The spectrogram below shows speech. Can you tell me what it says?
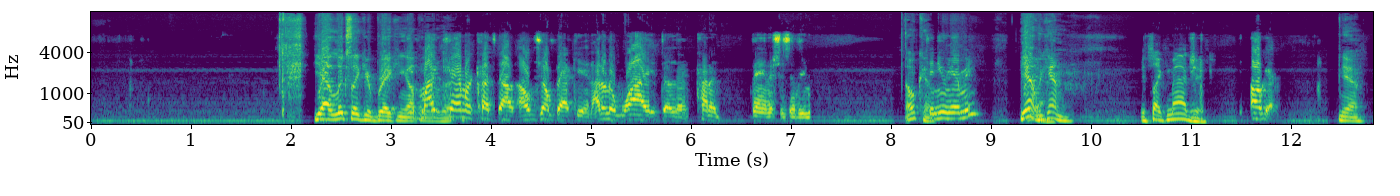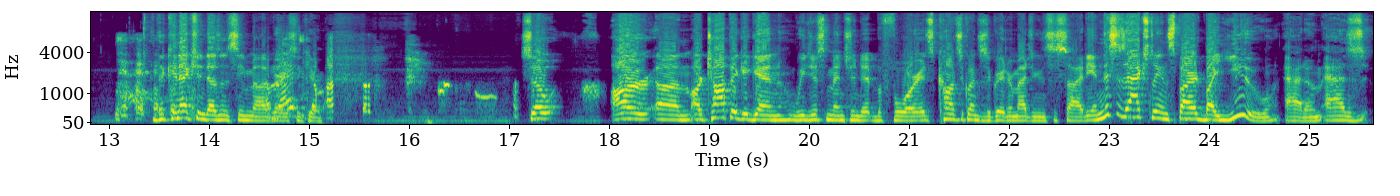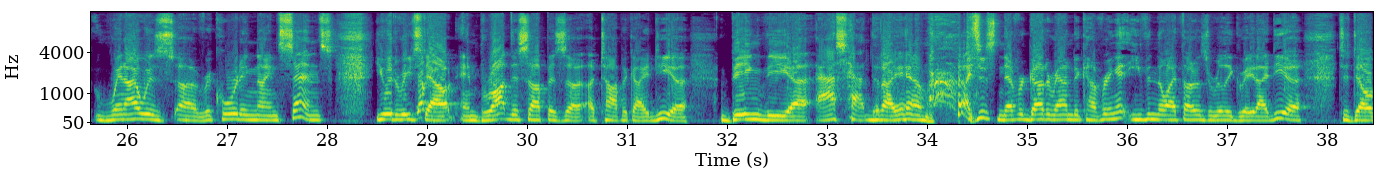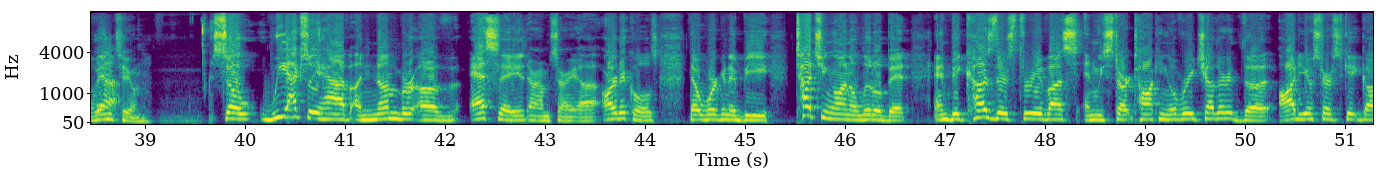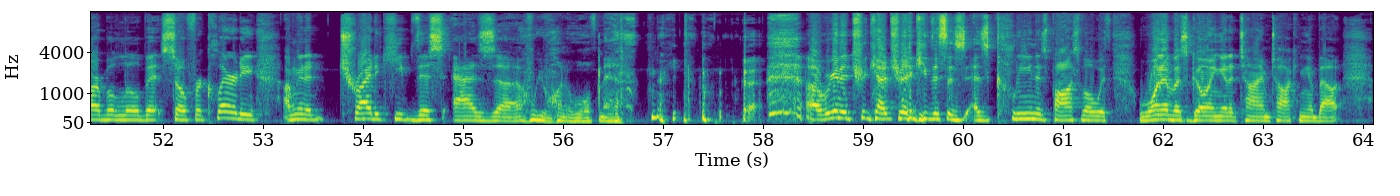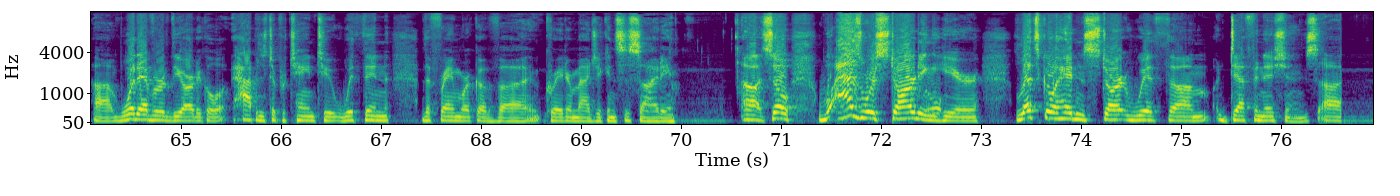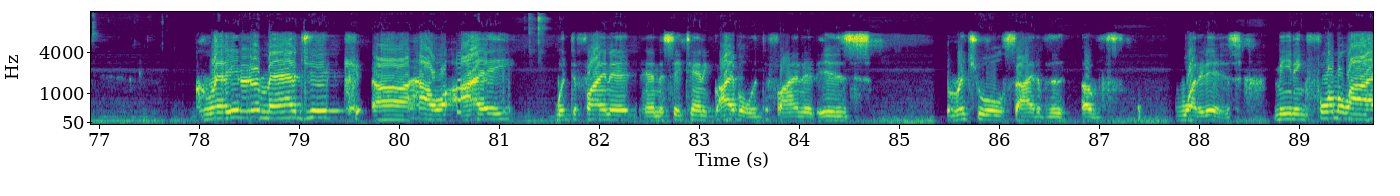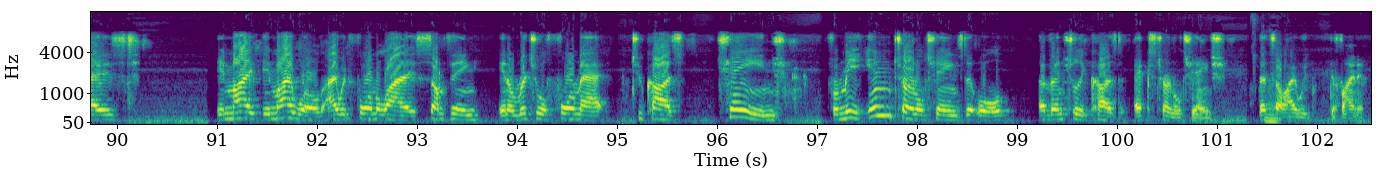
Yeah, it looks like you're breaking up If my little bit. camera cuts out, I'll jump back in. I don't know why it does it. Kind of vanishes every. Okay. Can you hear me? Yeah, we can. It's like magic. Okay. Yeah. The connection doesn't seem uh, very secure. So our um, our topic again, we just mentioned it before. It's consequences of greater magic in society, and this is actually inspired by you, Adam. As when I was uh, recording Nine Cents, you had reached out and brought this up as a, a topic idea. Being the uh, asshat that I am, I just never got around to covering it, even though I thought it was a really great idea to delve Yeah. into. So we actually have a number of essays, or I'm sorry, uh, articles that we're going to be touching on a little bit. And because there's three of us and we start talking over each other, the audio starts to get garbled a little bit. So for clarity, I'm going to try to keep this as uh, we want a wolf man. Uh, we're going to try, try to keep this as, as clean as possible with one of us going at a time talking about uh, whatever the article happens to pertain to within the framework of uh, greater magic in society. Uh, so as we're starting here, let's go ahead and start with um, definitions. Uh, Greater magic, uh, how I would define it, and the Satanic Bible would define it, is the ritual side of the of what it is, meaning formalized. In my in my world, I would formalize something in a ritual format to cause change. For me, internal change that will eventually cause external change. That's how I would define it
